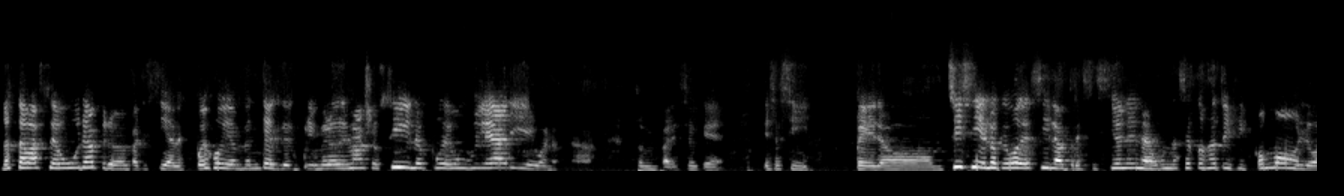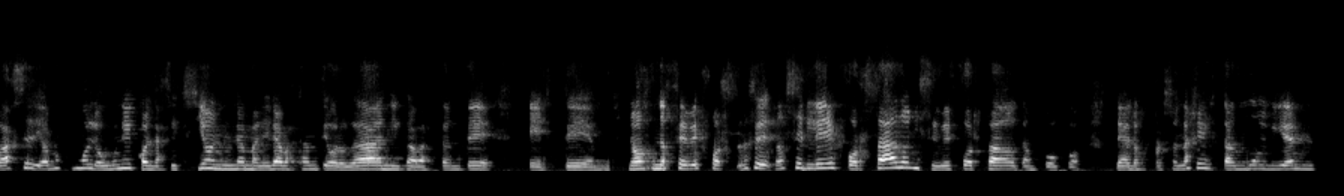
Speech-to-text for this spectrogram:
No estaba segura, pero me parecía. Después, obviamente, el del primero de mayo sí lo pude googlear y bueno, nada, eso me pareció que es así. Pero sí, sí, es lo que vos decís, la precisión en algunos ciertos datos y cómo lo hace, digamos, cómo lo une con la ficción de una manera bastante orgánica, bastante, este, no, no se ve no se, no se lee forzado ni se ve forzado tampoco. O sea, los personajes están muy bien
